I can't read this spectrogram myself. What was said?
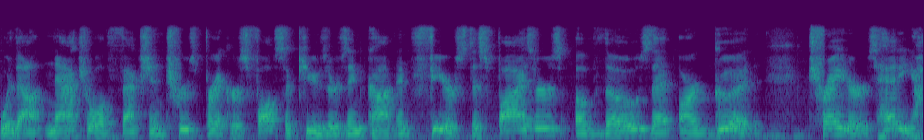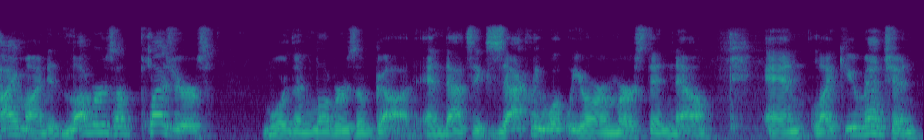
without natural affection, truce breakers, false accusers, incontinent, fierce, despisers of those that are good, traitors, heady, high minded, lovers of pleasures more than lovers of God. And that's exactly what we are immersed in now. And like you mentioned,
